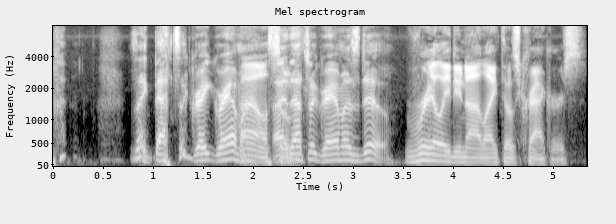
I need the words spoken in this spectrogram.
it's like that's a great grandma. I also- Uh, that's what grandmas do. Really do not like those crackers.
